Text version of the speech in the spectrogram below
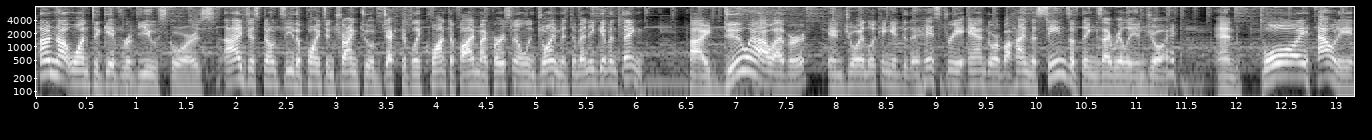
I'm not one to give review scores. I just don't see the point in trying to objectively quantify my personal enjoyment of any given thing. I do, however, enjoy looking into the history and or behind the scenes of things I really enjoy. And boy howdy,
